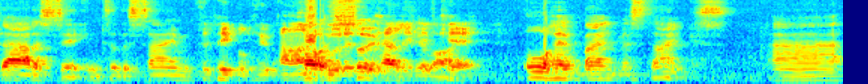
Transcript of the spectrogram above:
data set, into the same The people who aren't good soup, at palliative like. care. or have made mistakes. Uh,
